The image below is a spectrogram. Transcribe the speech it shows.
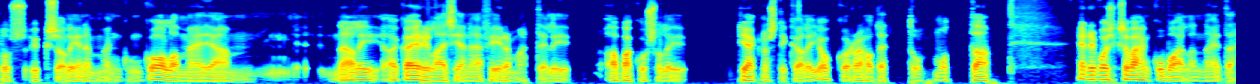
plus yksi oli enemmän kuin kolme ja nämä oli aika erilaisia nämä firmat, eli Abacus oli diagnostikalle joukkoon rahoitettu, mutta Henri, voisitko vähän kuvailla näitä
